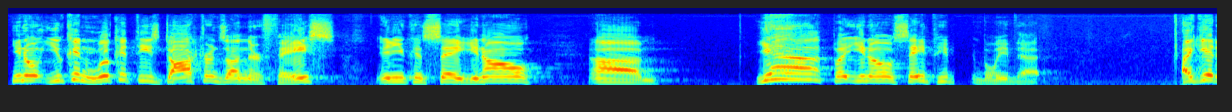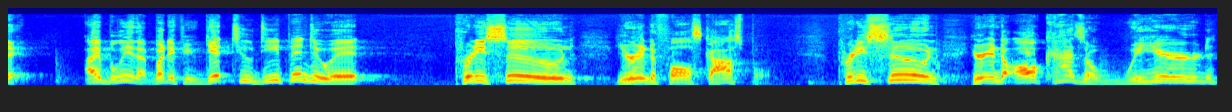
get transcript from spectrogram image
you know, you can look at these doctrines on their face and you can say, you know, um, yeah, but you know, saved people believe that. I get it. I believe that. But if you get too deep into it, pretty soon you're into false gospel. Pretty soon you're into all kinds of weird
